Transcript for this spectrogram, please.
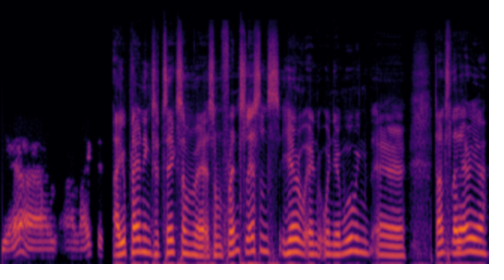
Yeah, I, I liked it. Are you planning to take some uh, some French lessons here when, when you're moving uh, down to that area?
